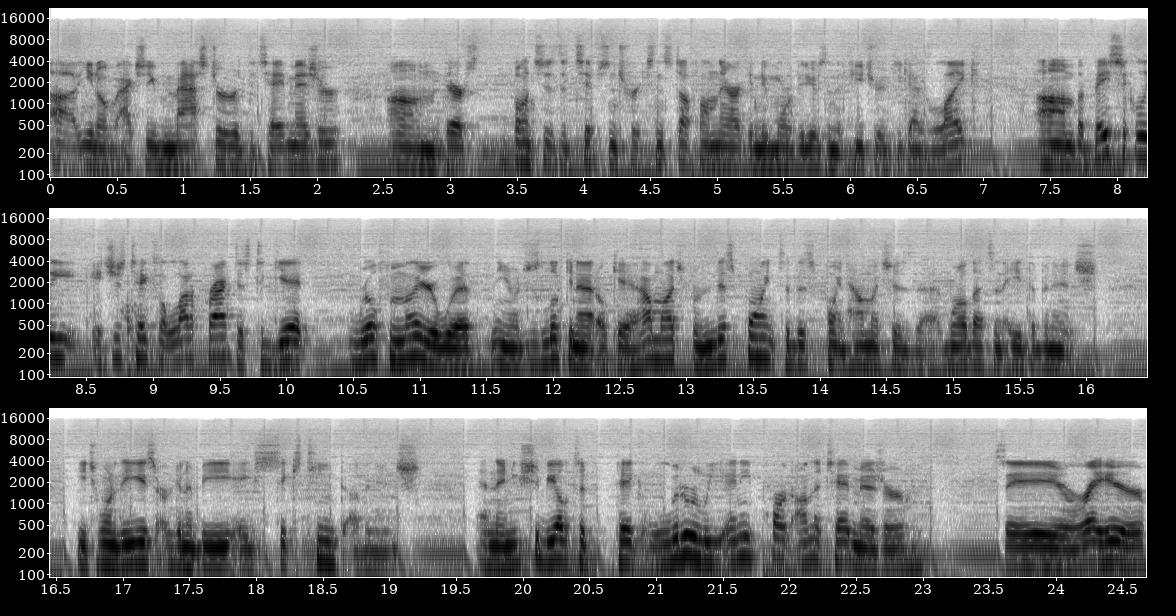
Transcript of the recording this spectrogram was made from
uh, you know, actually master the tape measure. Um, there's bunches of tips and tricks and stuff on there. I can do more videos in the future if you guys like. Um, but basically, it just takes a lot of practice to get real familiar with, you know, just looking at, okay, how much from this point to this point, how much is that? Well, that's an eighth of an inch. Each one of these are going to be a sixteenth of an inch. And then you should be able to pick literally any part on the tape measure say right here,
